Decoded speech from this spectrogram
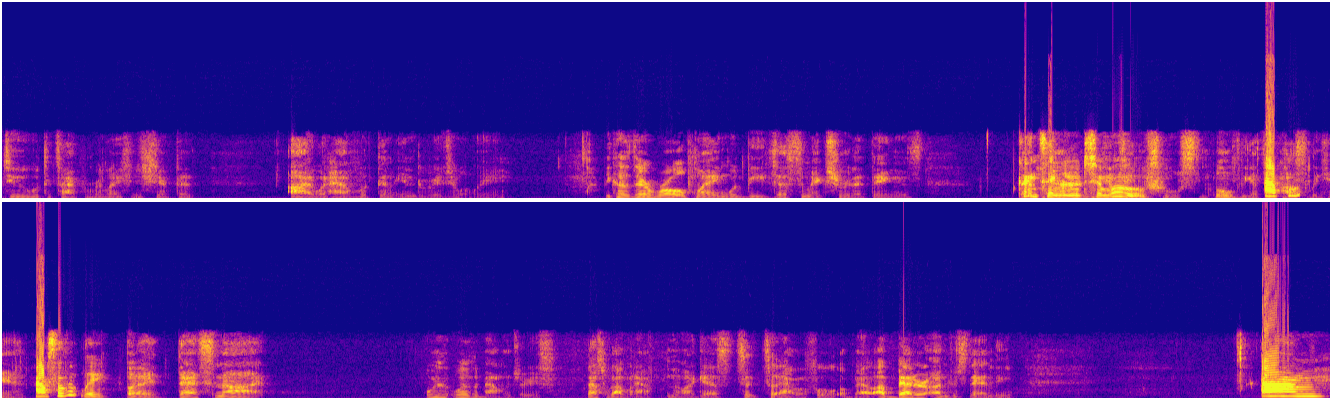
do with the type of relationship that I would have with them individually. Because their role playing would be just to make sure that things Continue to continue move. smooth- smoothly as they possibly can. Absolutely. But that's not. What are, what are the boundaries? That's what I would have to know, I guess, to, to have a full about a better understanding. Um,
